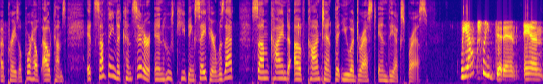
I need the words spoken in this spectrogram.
appraisal. Poor health outcomes. It's something to consider in who's keeping safe here. Was that some kind of content that you addressed in the Express? We actually didn't, and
